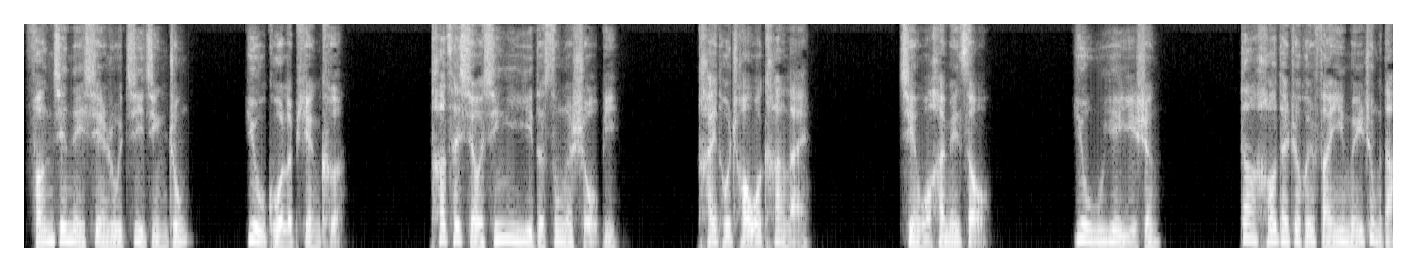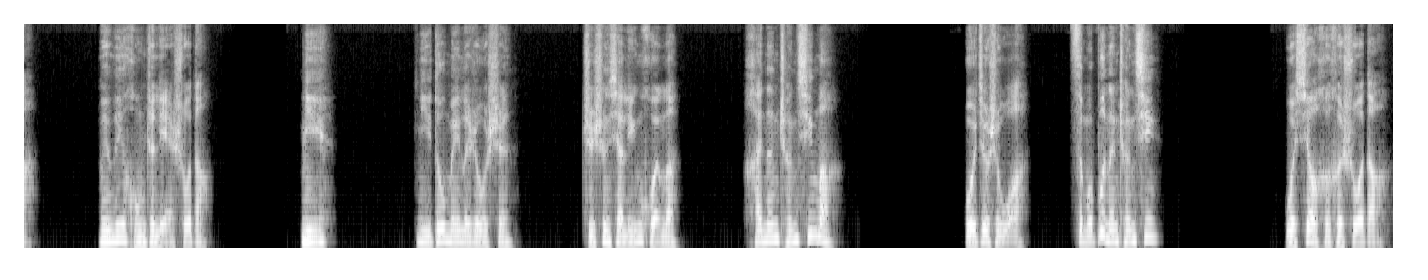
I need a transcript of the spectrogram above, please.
房间内陷入寂静中，又过了片刻，他才小心翼翼的松了手臂，抬头朝我看来。见我还没走，又呜咽一声，但好歹这回反应没这么大，微微红着脸说道：“你，你都没了肉身，只剩下灵魂了，还能成亲吗？”“我就是我，怎么不能成亲？”我笑呵呵说道。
